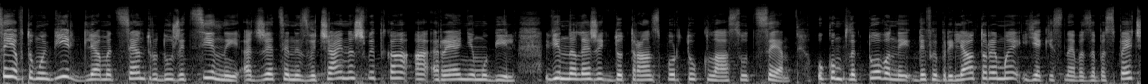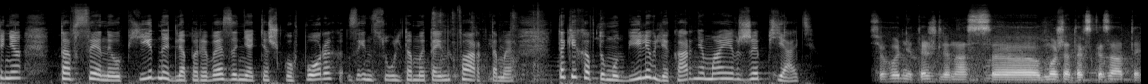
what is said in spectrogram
Цей автомобіль для медцентру дуже цінний, адже це не звичайна швидка, а реанімобіль. Він належить до транспорту класу С, укомплектований дефібриляторами, є кисневе забезпечення та все необхідне для перевезення тяжкохворих з інсультами та інфарктами. Таких автомобілів лікарня має вже п'ять. Сьогодні теж для нас е, можна так сказати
